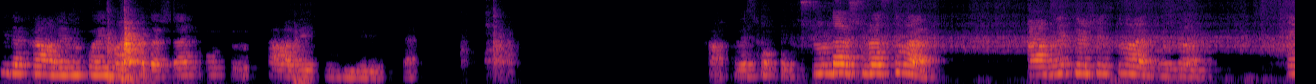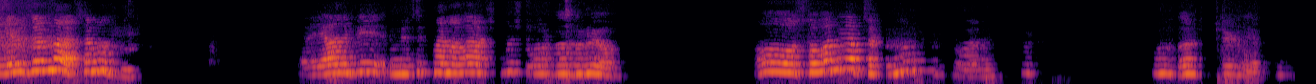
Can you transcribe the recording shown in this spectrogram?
Bir de kahvemi koyayım arkadaşlar. Oturup kahve içelim birlikte. Kahve sohbet. Şurada şurası var. Kahve köşesi var burada. Televizyonda açamadım. E, Yani bir müzik kanalı açmış orada duruyor. Oo soğanı yapacaktım. Soğanı. Bunu da şöyle yapayım.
